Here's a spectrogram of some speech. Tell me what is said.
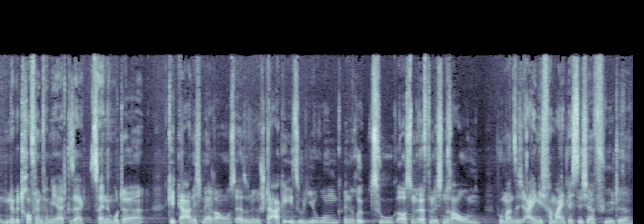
eine betroffene Familie hat gesagt, seine Mutter geht gar nicht mehr raus. Also eine starke Isolierung, ein Rückzug aus dem öffentlichen Raum, wo man sich eigentlich vermeintlich sicher fühlte.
